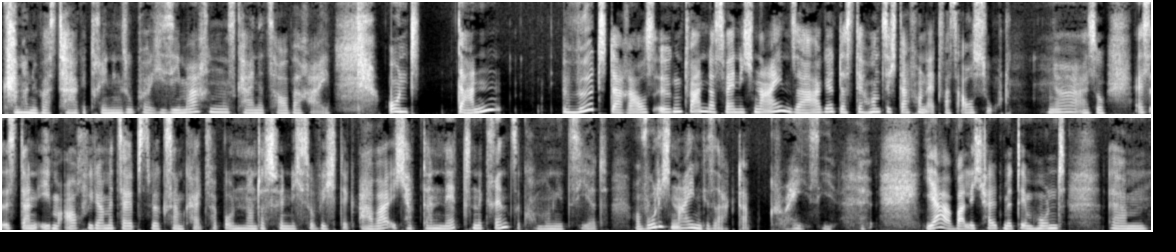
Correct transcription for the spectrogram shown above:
Kann man übers Tagetraining super easy machen, ist keine Zauberei. Und dann wird daraus irgendwann, dass wenn ich Nein sage, dass der Hund sich davon etwas aussucht. Ja, also es ist dann eben auch wieder mit Selbstwirksamkeit verbunden und das finde ich so wichtig. Aber ich habe dann nett eine Grenze kommuniziert, obwohl ich Nein gesagt habe. Crazy. ja, weil ich halt mit dem Hund ähm,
